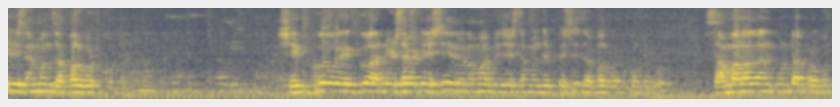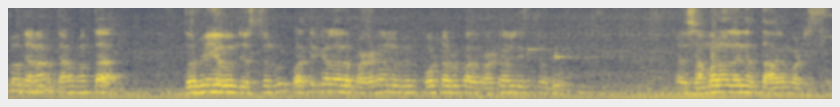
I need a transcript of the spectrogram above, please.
చేసామని జబ్బలు కొట్టుకుంటాం. షెగ్గు ఎగ్గు అన్నిటి పెట్టేసి రుణమాఫీ చేసామని చెప్పేసి దెబ్బలు కొట్టుకుంటారు. సంబరాలు అనుకుంటా ప్రభుత్వం ధనం ధనమంతా దుర్వినియోగం చేస్తున్నారు పత్రికలలో ప్రకటనలు కోట్ల రూపాయల ప్రకటనలు ఇస్తున్నారు సంబరాలని అంత ఆగం పట్టిస్తుంది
